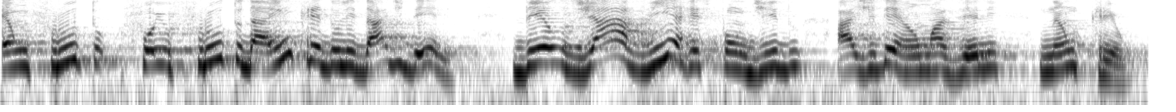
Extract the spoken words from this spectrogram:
É um fruto, foi o fruto da incredulidade dele. Deus já havia respondido a Gideão, mas ele não creu.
